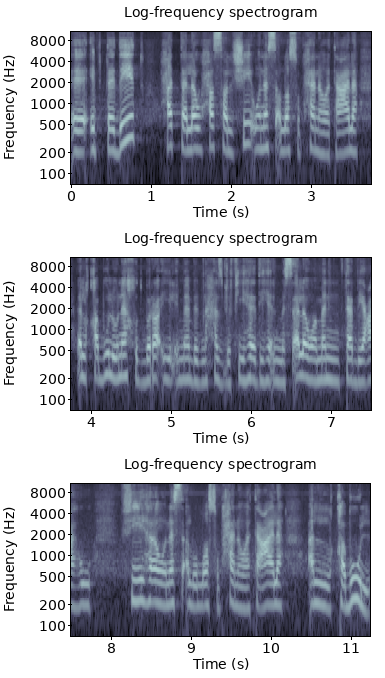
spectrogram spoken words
آه، ابتديت. حتى لو حصل شيء ونسأل الله سبحانه وتعالى القبول وناخد برأي الإمام ابن حزم في هذه المسألة ومن تبعه فيها. ونسأل الله سبحانه وتعالى القبول.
